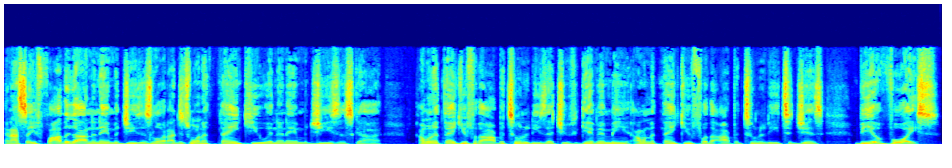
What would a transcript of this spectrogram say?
And I say, Father God, in the name of Jesus, Lord, I just want to thank you in the name of Jesus, God. I want to thank you for the opportunities that you've given me. I want to thank you for the opportunity to just be a voice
